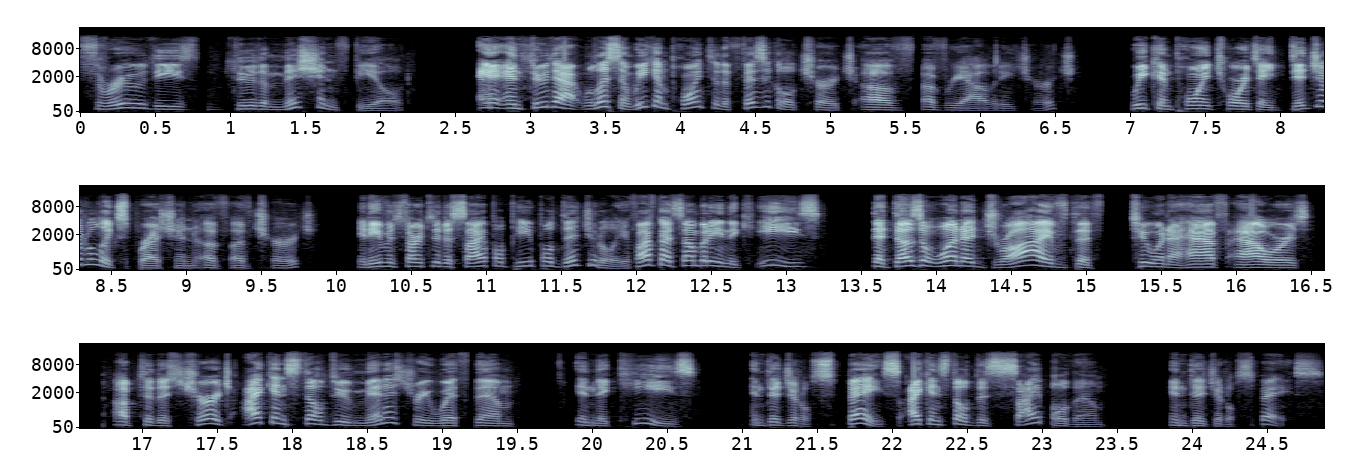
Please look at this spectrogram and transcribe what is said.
through these through the mission field? And, and through that, listen, we can point to the physical church of of reality church we can point towards a digital expression of, of church and even start to disciple people digitally. If I've got somebody in the Keys that doesn't want to drive the two and a half hours up to this church, I can still do ministry with them in the Keys in digital space. I can still disciple them in digital space.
